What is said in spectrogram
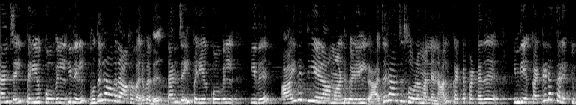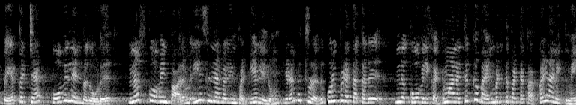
தஞ்சை பெரிய கோவில் இதில் முதலாவதாக வருவது தஞ்சை பெரிய கோவில் இது ஆயிரத்தி ஏழாம் ஆண்டுகளில் ராஜராஜ சோழ மன்னனால் கட்டப்பட்டது. இந்திய கட்டிடக்கலைக்கு பெயர் பெற்ற கோவில் என்பதோடு யுனெஸ்கோவின் பாரம்பரிய சின்னங்களின் பட்டியலிலும் இடம்பெற்றுள்ளது குறிப்பிடத்தக்கது. இந்த கோவில் கட்டுமானத்திற்கு பயன்படுத்தப்பட்ட கற்கள் அனைத்துமே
